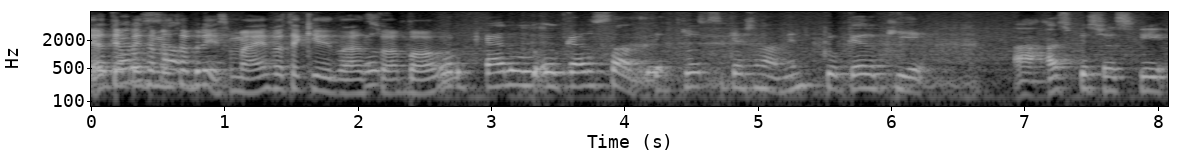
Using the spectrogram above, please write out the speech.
eu Eu tenho um pensamento sobre saber. isso, mas você que lá a sua bola. eu quero, eu quero saber, eu trouxe esse questionamento porque eu quero que a- as pessoas que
